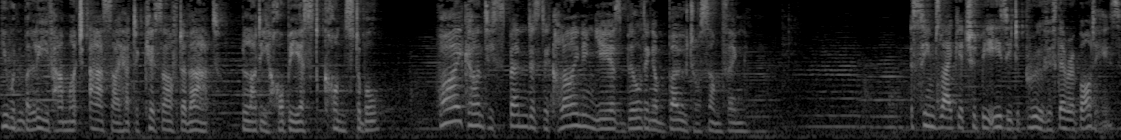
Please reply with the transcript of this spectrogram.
You wouldn't believe how much ass I had to kiss after that. Bloody hobbyist constable. Why can't he spend his declining years building a boat or something? Seems like it should be easy to prove if there are bodies.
